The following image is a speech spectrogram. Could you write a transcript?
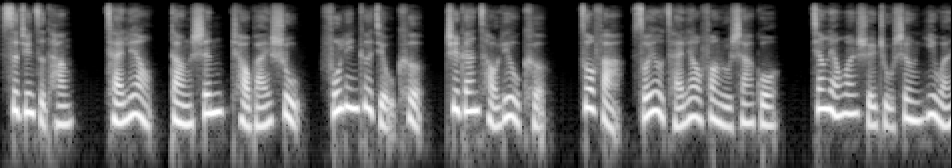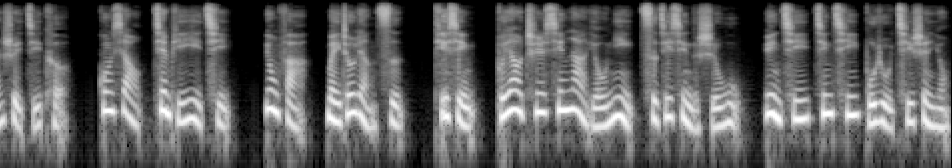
四君子汤材料：党参、炒白术、茯苓各九克，炙甘草六克。做法：所有材料放入砂锅，将两碗水煮剩一碗水即可。功效：健脾益气。用法：每周两次。提醒：不要吃辛辣、油腻、刺激性的食物。孕期、经期、哺乳期慎用。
